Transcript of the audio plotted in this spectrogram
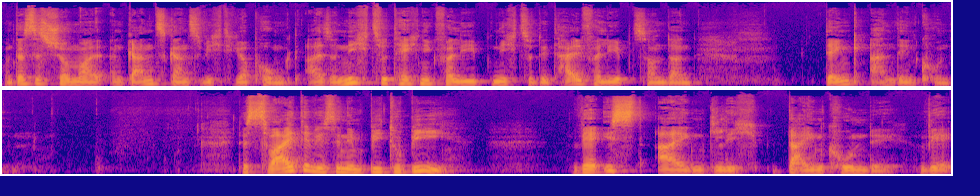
Und das ist schon mal ein ganz, ganz wichtiger Punkt. Also nicht zu Technik verliebt, nicht zu Detail verliebt, sondern denk an den Kunden. Das zweite, wir sind im B2B. Wer ist eigentlich dein Kunde? Wer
